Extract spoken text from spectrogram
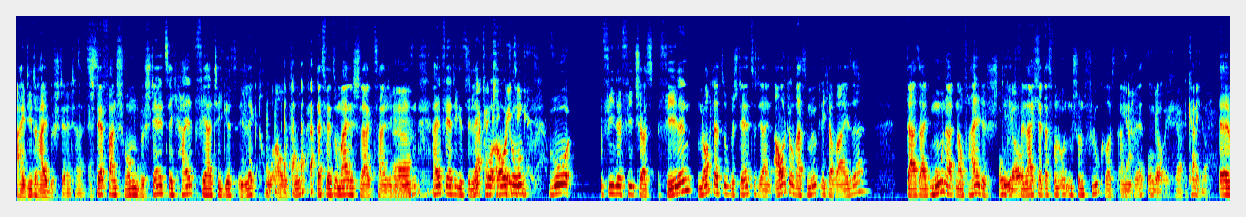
ID3 bestellt hast. Stefan Schwung bestellt sich halbfertiges Elektroauto. das wäre so meine Schlagzeile gewesen. Halbfertiges Elektroauto, wo viele Features fehlen. Noch dazu bestellst du dir ein Auto, was möglicherweise da seit Monaten auf Halde steht. Vielleicht hat das von unten schon Flugrost Ja, angesetzt. unglaublich. Ja, wie kann ich nur? Äh,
